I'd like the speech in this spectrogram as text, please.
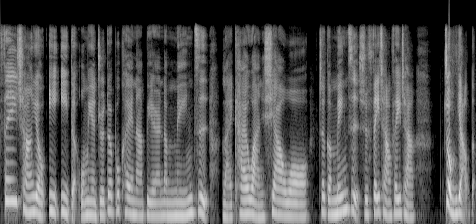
非常有意义的，我们也绝对不可以拿别人的名字来开玩笑哦。这个名字是非常非常重要的。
